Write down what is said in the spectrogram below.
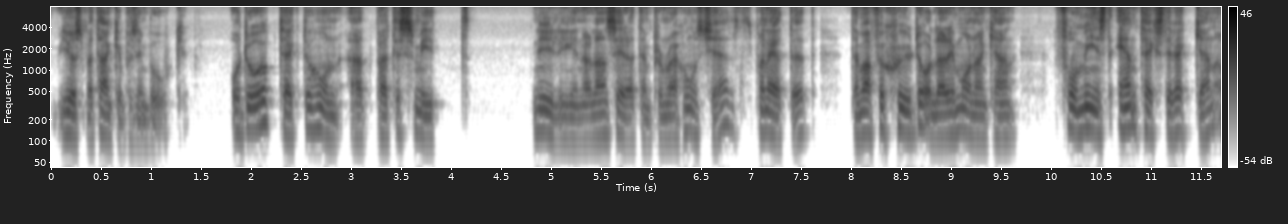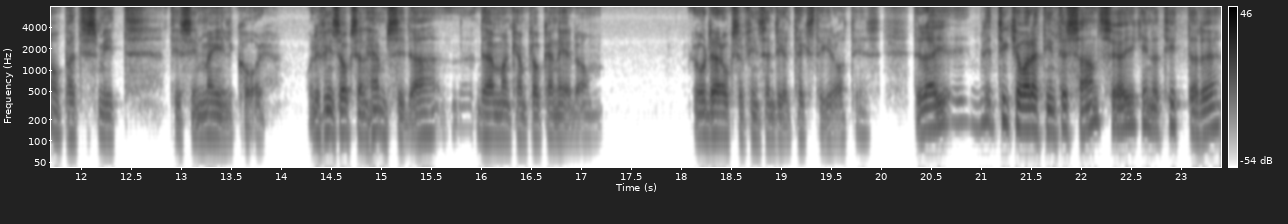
Just med tanke på sin bok. Och då upptäckte hon att Patti Smith nyligen har lanserat en prenumerationstjänst på nätet där man för 7 dollar i månaden kan få minst en text i veckan av Patti Smith till sin mejlkorg. Och det finns också en hemsida där man kan plocka ner dem. Och där också finns en del texter gratis. Det där tyckte jag var rätt intressant så jag gick in och tittade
